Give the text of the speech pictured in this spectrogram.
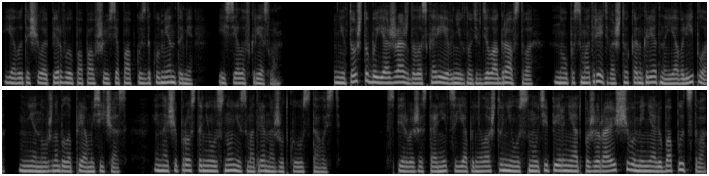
Я вытащила первую попавшуюся папку с документами и села в кресло. Не то чтобы я жаждала скорее вникнуть в дела графства, но посмотреть, во что конкретно я влипла, мне нужно было прямо сейчас. Иначе просто не усну, несмотря на жуткую усталость. С первой же страницы я поняла, что не усну теперь не от пожирающего меня любопытства,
